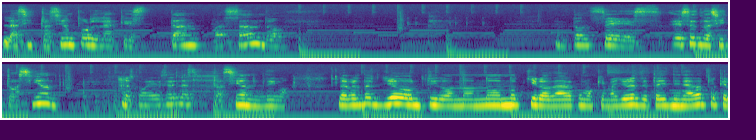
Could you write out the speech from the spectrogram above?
la situación por la que están pasando. Entonces, esa es la situación. Esa es la situación, digo la verdad yo digo no no no quiero dar como que mayores detalles ni nada porque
